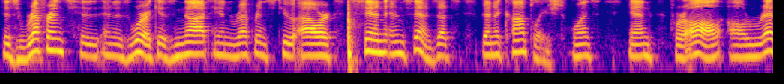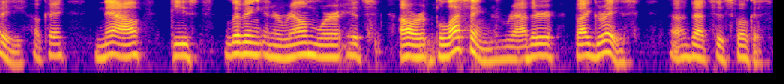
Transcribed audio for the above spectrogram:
his reference his, and his work is not in reference to our sin and sins. That's been accomplished once and for all already. Okay. Now he's living in a realm where it's our blessing rather by grace. Uh, that's his focus.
